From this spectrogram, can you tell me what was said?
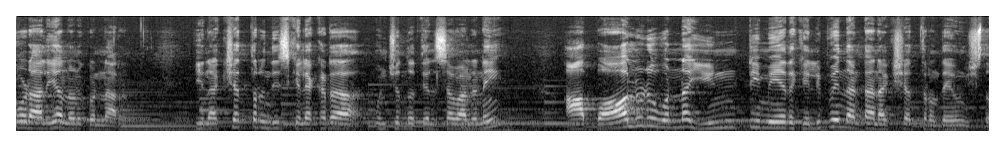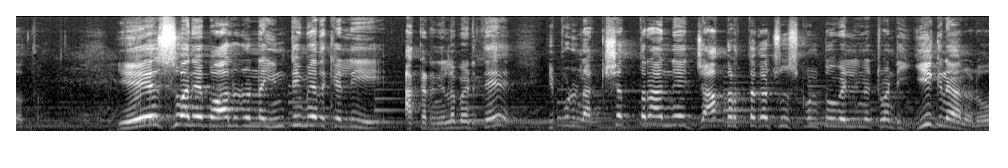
చూడాలి అని అనుకున్నారు. ఈ నక్షత్రం తీసుకెళ్ళి ఎక్కడ ఉంచుందో తెలిసే వాళ్ళని? ఆ బాలుడు ఉన్న ఇంటి మీదకి వెళ్ళిపోయిందంట ఆ నక్షత్రం దేవుని స్తోత్రం. యేసు అనే బాలుడు ఉన్న ఇంటి మీదకి వెళ్ళి అక్కడ నిలబెడితే ఇప్పుడు నక్షత్రాన్నే జాగ్రత్తగా చూసుకుంటూ వెళ్ళినటువంటి ఈ జ్ఞానులు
